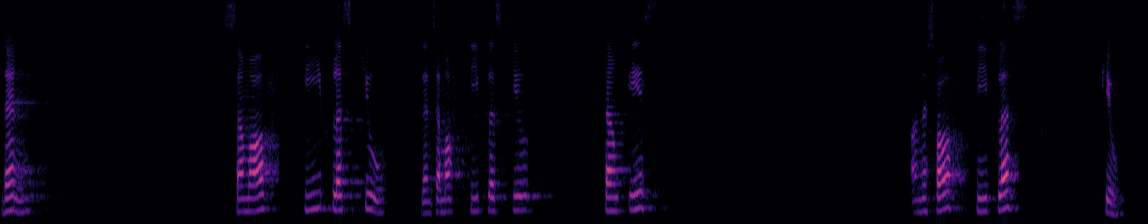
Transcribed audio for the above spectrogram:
Then sum of p plus q. Then sum of p plus q term is honest of p plus q.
